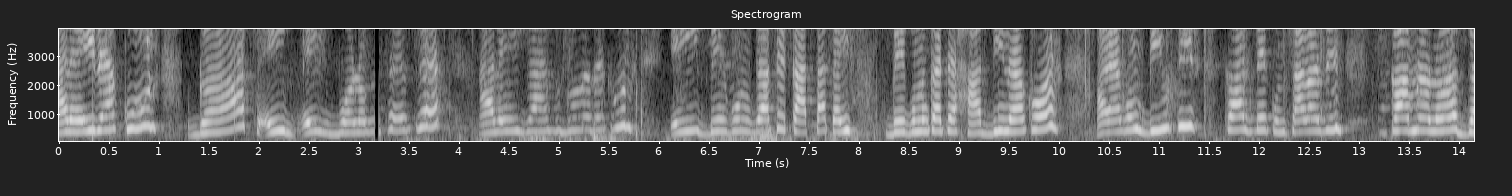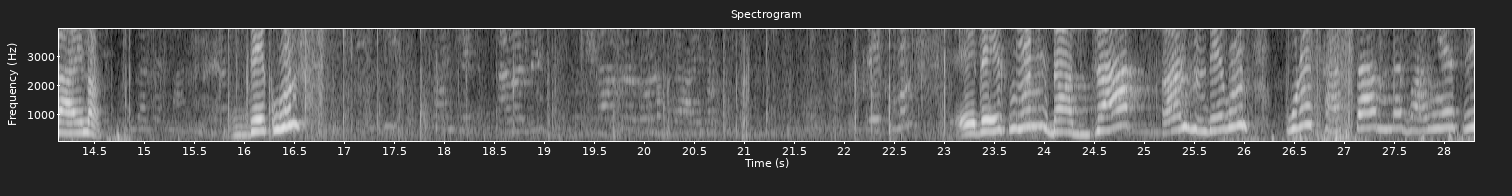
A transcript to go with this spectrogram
আর এই দেখুন গাছ, এই এই বড় গাছ আছে আর এই গাছগুলো দেখুন, এই বেগুন গাছে কাটা, তাই বেগুন গাছে হাত দিন এখন। আর এখন বিউটির কাজ দেখুন, সারাদিন কামড়ানো যায় না। দেখুন। দেখুন, দরজা। আর দেখুন, পুরো ছাদটা আমরা বানিয়েছি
